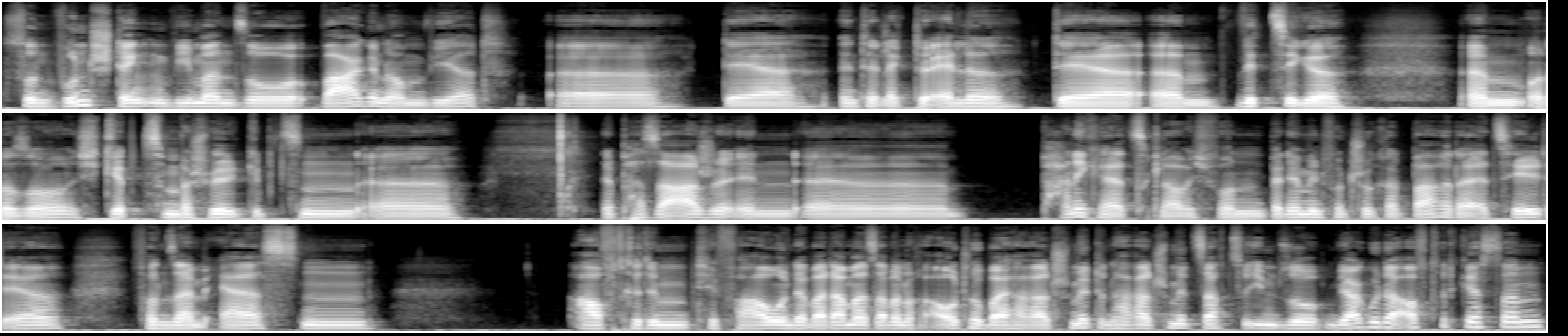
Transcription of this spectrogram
so ein Wunschdenken, wie man so wahrgenommen wird. Äh, der Intellektuelle, der ähm, Witzige ähm, oder so. Ich gebe zum Beispiel gibt's ein, äh, eine Passage in äh, Panikherz, glaube ich, von Benjamin von Stuttgart-Barre. Da erzählt er von seinem ersten Auftritt im TV und er war damals aber noch Autor bei Harald Schmidt und Harald Schmidt sagt zu ihm so, ja, guter Auftritt gestern,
